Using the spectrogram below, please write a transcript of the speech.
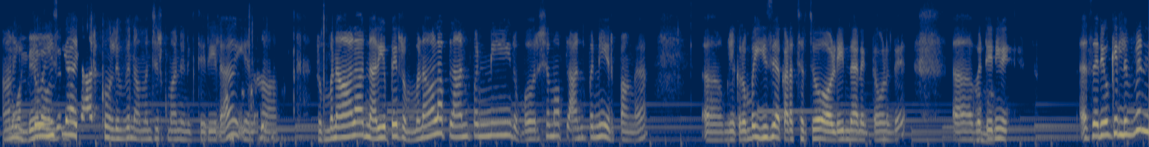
ஆனா இவ்வளவு ஈஸியா யாருக்கும் லிவ்னு அமைஞ்சிருக்குமான்னு எனக்கு தெரியல. ஏன்னா ரொம்ப நாளா நிறைய பேர் ரொம்ப நாளா பிளான் பண்ணி ரொம்ப வருஷமா பிளான் பண்ணி இருப்பாங்க. உங்களுக்கு ரொம்ப ஈஸியா கிடைச்சிருச்சோ அப்படின்னு தான் எனக்கு தோணுது. பட். எனிவே சரி ஓகே லிவ்இன்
